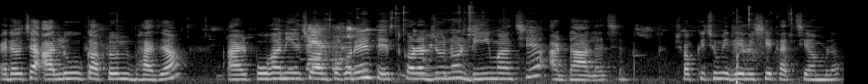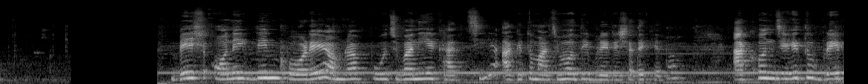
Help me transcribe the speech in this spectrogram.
এটা হচ্ছে আলু কাঁকরোল ভাজা। আর পোহা নিয়েছি অল্প করে। টেস্ট করার জন্য ডিম আছে আর ডাল আছে। সব কিছু মিলিয়ে মিশিয়ে খাচ্ছি আমরা। বেশ অনেক দিন পরে আমরা পোচ বানিয়ে খাচ্ছি। আগে তো মাঝে মধ্যে ব্রেডের সাথে খেতাম। এখন যেহেতু ব্রেড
